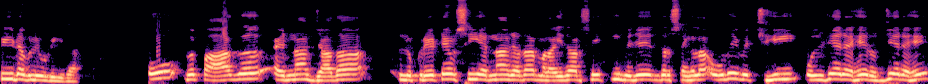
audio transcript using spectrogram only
ਡੀ ਦਾ। ਉਹ ਵਿਭਾਗ ਇੰਨਾ ਜ਼ਿਆਦਾ ਲੁਕਰੇਟਿਵ ਸੀ, ਇੰਨਾ ਜ਼ਿਆਦਾ ਮਲਾਈਦਾਰ ਸੀ ਕਿ ਵਿਜੇ ਇੰਦਰ ਸਿੰਗਲਾ ਉਹਦੇ ਵਿੱਚ ਹੀ ਉਲਝੇ ਰਹੇ, ਰੁੱਝੇ ਰਹੇ।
